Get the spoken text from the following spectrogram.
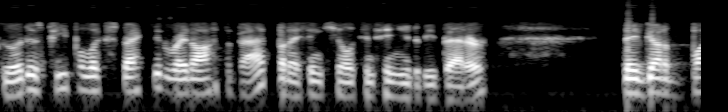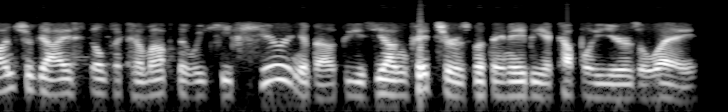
good as people expected right off the bat, but I think he'll continue to be better. They've got a bunch of guys still to come up that we keep hearing about, these young pitchers, but they may be a couple of years away.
